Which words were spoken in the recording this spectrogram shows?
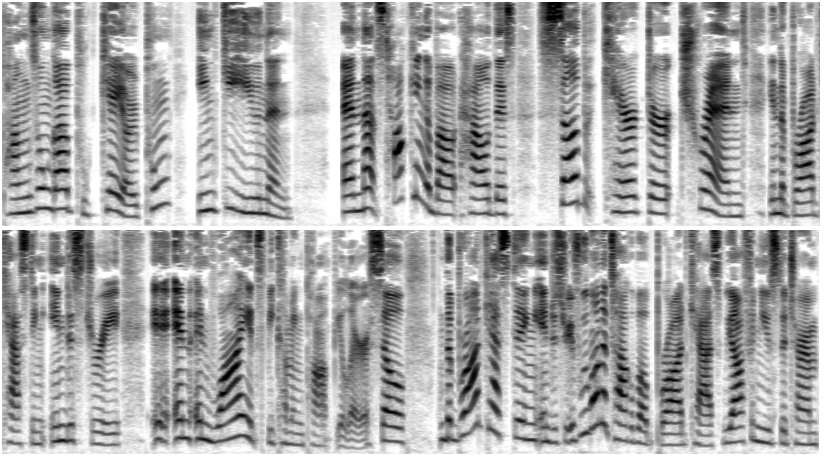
방송가 부캐 열풍 인기 이유는 and that's talking about how this sub character trend in the broadcasting industry and, and why it's becoming popular. So the broadcasting industry, if we want to talk about broadcast, we often use the term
